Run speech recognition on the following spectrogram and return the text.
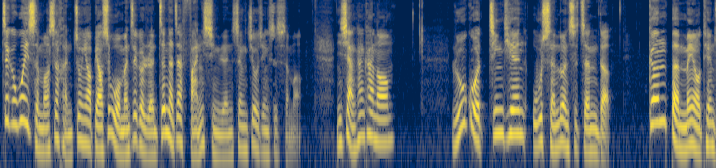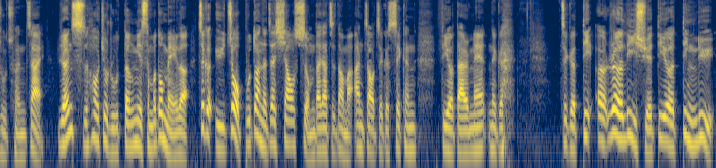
这个为什么是很重要，表示我们这个人真的在反省人生究竟是什么。你想看看哦，如果今天无神论是真的，根本没有天主存在。人死后就如灯灭，什么都没了。这个宇宙不断的在消逝，我们大家知道吗？按照这个 Second Theodermic 那个 这个第二热力学第二定律，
